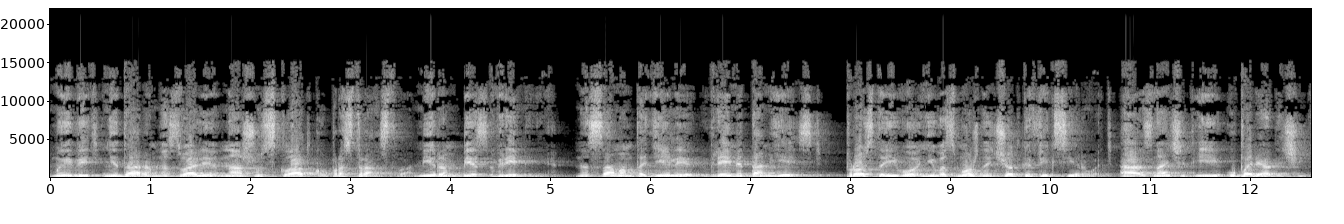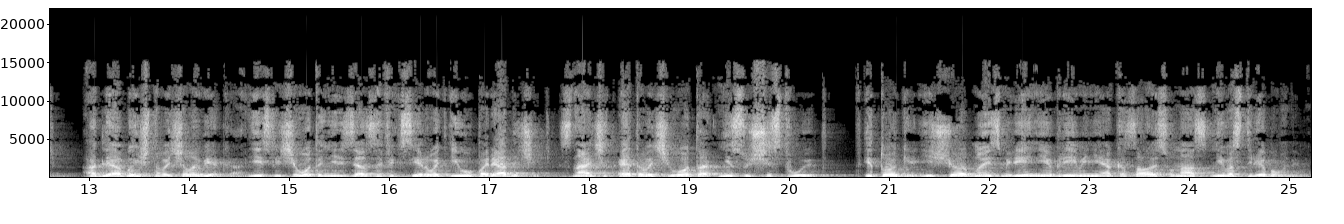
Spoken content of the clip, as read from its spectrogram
мы ведь недаром назвали нашу складку пространства миром без времени. На самом-то деле время там есть, просто его невозможно четко фиксировать, а значит и упорядочить. А для обычного человека, если чего-то нельзя зафиксировать и упорядочить, значит этого чего-то не существует. В итоге еще одно измерение времени оказалось у нас невостребованным.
